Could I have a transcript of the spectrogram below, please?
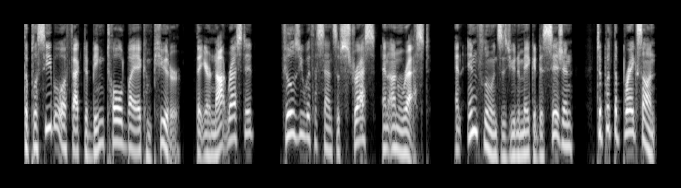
The placebo effect of being told by a computer that you're not rested fills you with a sense of stress and unrest and influences you to make a decision to put the brakes on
